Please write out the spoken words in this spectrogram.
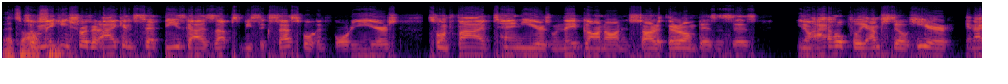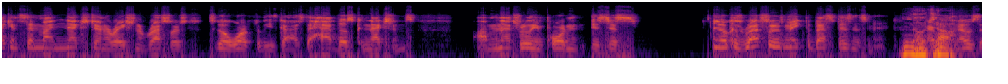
That's awesome. So making sure that I can set these guys up to be successful in 40 years. So in five, 10 years, when they've gone on and started their own businesses, you know, I hopefully I'm still here and I can send my next generation of wrestlers to go work for these guys to have those connections. um, and that's really important. It's just you know because wrestlers make the best businessmen. No Everyone doubt. knows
